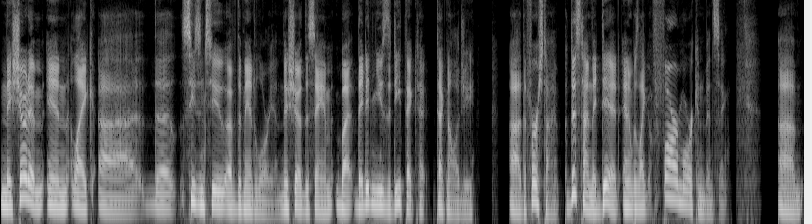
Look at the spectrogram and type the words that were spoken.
and they showed him in like uh the season two of The Mandalorian. They showed the same, but they didn't use the deepfake te- technology uh, the first time. But this time they did, and it was like far more convincing. Um,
